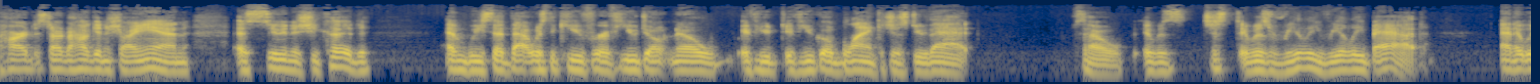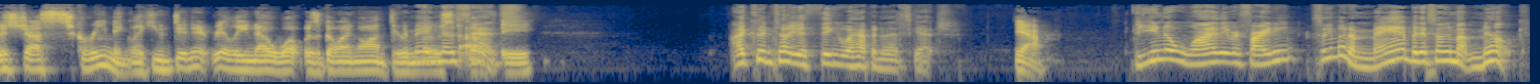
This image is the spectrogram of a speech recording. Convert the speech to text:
hard. Started hugging Cheyenne as soon as she could, and we said that was the cue for if you don't know if you if you go blank, just do that. So it was just it was really really bad, and it was just screaming like you didn't really know what was going on through made no most sense. of the I couldn't tell you a thing what happened in that sketch. yeah Do you know why they were fighting? Something about a man, but it's something about milk.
